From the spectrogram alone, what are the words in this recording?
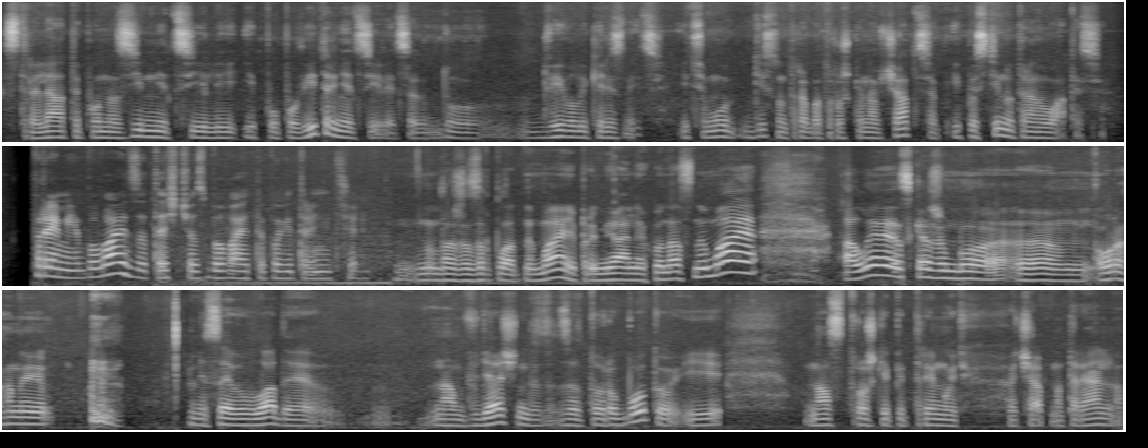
стріляти по наземні цілі і по повітряні цілі це ну, дві великі різниці. І цьому дійсно треба трошки навчатися і постійно тренуватися. Премії бувають за те, що збиваєте повітряні цілі? Ну, навіть зарплат немає, преміальних у нас немає. Але, скажімо, ем, органи місцевої влади нам вдячні за- за ту роботу і нас трошки підтримують хоча б матеріально,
